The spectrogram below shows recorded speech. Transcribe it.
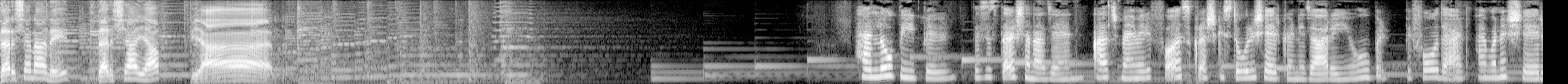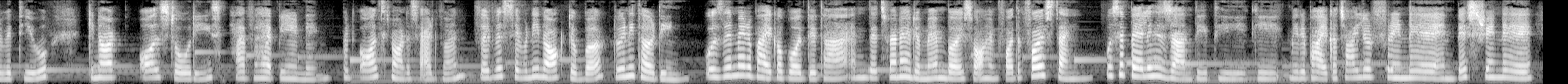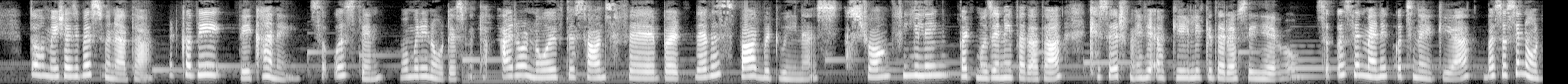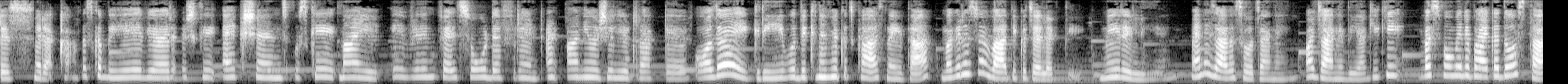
दर्शनाने दर्शाया प्यार। Hello people this is Darshana Jain आज मैं मेरी फ़र्स्ट क्रश की स्टोरी शेयर करने जा रही हूँ but before that I want share with you कि not stories have a happy ending, but also not a sad one. So it was 17 October 2013. उस दिन मेरे भाई का बर्थडे था and that's when I remember I saw him for the first time उसे पहले से जानती थी कि मेरे भाई का चाइल्डहुड फ्रेंड है एंड बेस्ट फ्रेंड है तो हमेशा से बस सुना था बट कभी देखा नहीं। सो so, उस दिन वो मेरे नोटिस में था। I don't know if this sounds fair but there was spark between us strong feeling but मुझे नहीं पता था कि सिर्फ़ मेरे अकेले की तरफ़ से ही है वो। सो so, उस दिन मैंने कुछ नहीं किया बस उसे नोटिस में रखा। उसका बिहेवियर उसके एक्शंस उसके smile everything felt so different and unusually attractive although I agree वो दिखने में कुछ खास नहीं था मगर उसमें बात ही कुछ अलग थी मेरे लिए। मैंने ज़्यादा सोचा नहीं और जाने दिया क्योंकि बस वो मेरे भाई का दोस्त था।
